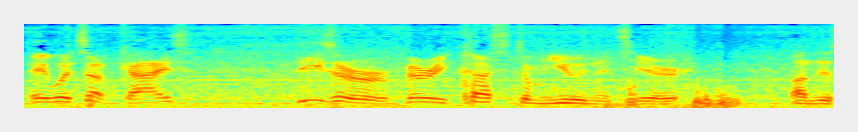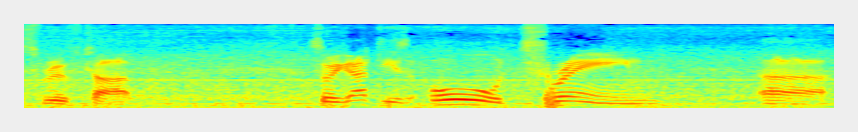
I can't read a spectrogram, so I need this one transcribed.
Hey, what's up guys? These are very custom units here on this rooftop. So we got these old Trane uh,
